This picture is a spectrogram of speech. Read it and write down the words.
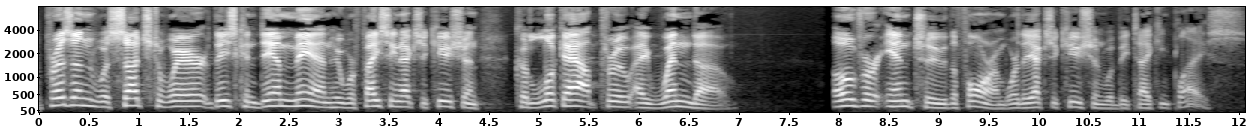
The prison was such to where these condemned men who were facing execution could look out through a window over into the forum where the execution would be taking place.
